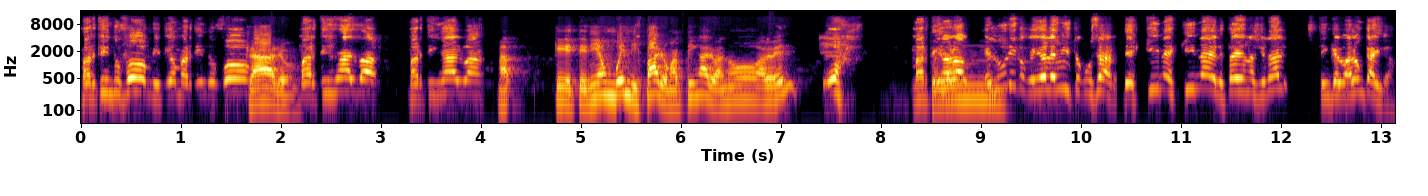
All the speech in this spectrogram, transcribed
Martín Dufo, mi tío Martín Dufo. claro. Martín Alba, Martín Alba. Ma- que tenía un buen disparo, Martín Alba, ¿no, Abel? ¡Uf! Martín Alba, un- el único que yo le he visto cruzar de esquina a esquina del Estadio Nacional sin que el balón caiga.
